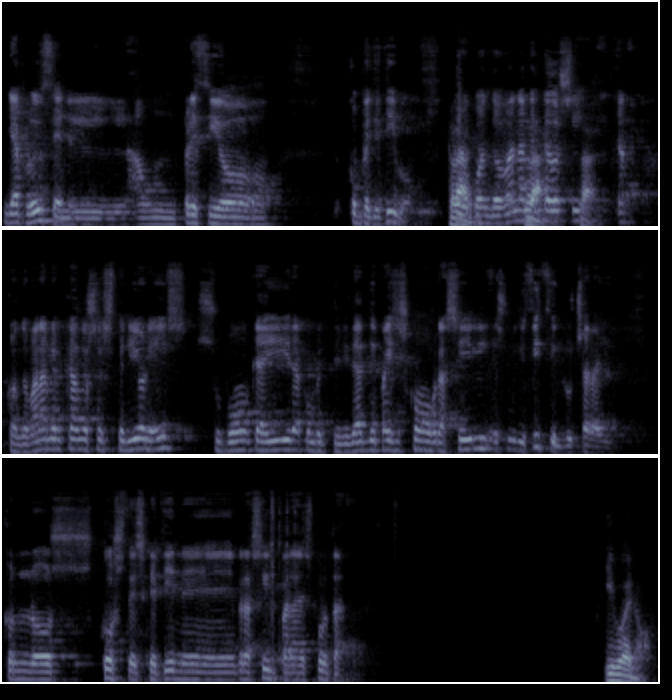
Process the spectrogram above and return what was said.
ya producen a un precio competitivo. Pero cuando van a mercados cuando van a mercados exteriores, supongo que ahí la competitividad de países como Brasil es muy difícil luchar ahí con los costes que tiene Brasil para exportar. Y bueno,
